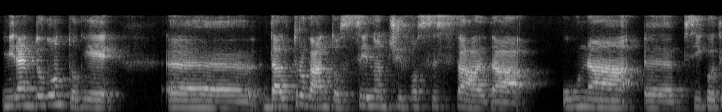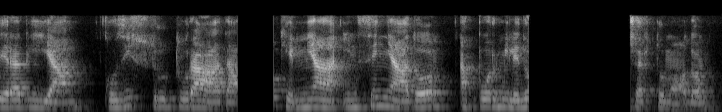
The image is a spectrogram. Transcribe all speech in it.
mi rendo conto che eh, d'altro canto se non ci fosse stata una eh, psicoterapia così strutturata che mi ha insegnato a pormi le domande in un certo modo.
